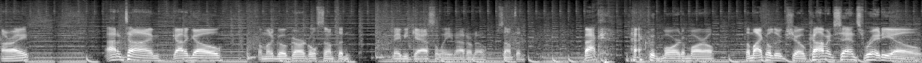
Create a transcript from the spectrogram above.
All right. Out of time. Gotta go. I'm gonna go gargle something. Maybe gasoline. I don't know. Something. Back back with more tomorrow. The Michael Duke Show. Common Sense Radio.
